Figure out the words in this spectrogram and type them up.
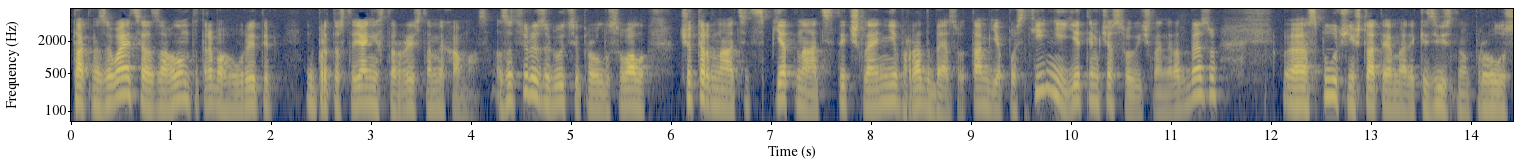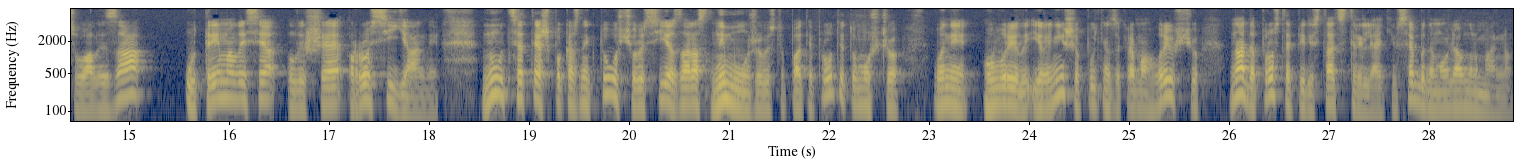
Так називається, загалом то треба говорити у протистоянні з терористами Хамас. За цю резолюцію проголосувало 14 з 15 членів Радбезу. Там є постійні, є тимчасові члени Радбезу. Е, Сполучені Штати Америки, звісно, проголосували за. Утрималися лише росіяни. Ну, це теж показник того, що Росія зараз не може виступати проти, тому що вони говорили і раніше. Путін, зокрема, говорив, що треба просто перестати стріляти, і все буде, мовляв, нормально.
